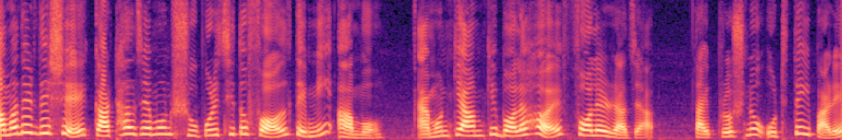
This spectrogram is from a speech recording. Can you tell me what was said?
আমাদের দেশে কাঁঠাল যেমন সুপরিচিত ফল, তেমনি আমও। এমনকি আমকে বলা হয় ফলের রাজা। তাই প্রশ্ন উঠতেই পারে,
